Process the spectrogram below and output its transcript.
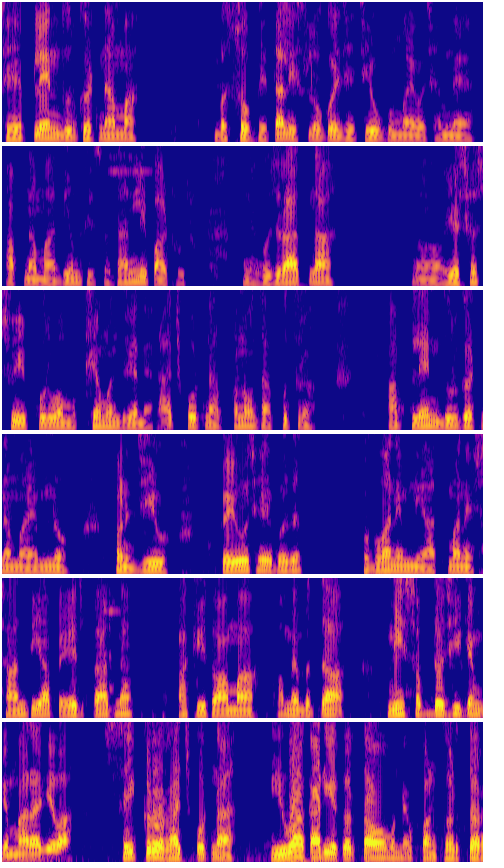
જે પ્લેન દુર્ઘટનામાં બસો બેતાલીસ લોકોએ જે જીવ ગુમાવ્યો છે, એમને આપના માધ્યમથી શ્રદ્ધાંજલિ પાઠવું છું. અને ગુજરાતના યશસ્વી પૂર્વ મુખ્યમંત્રી અને રાજકોટના પનોતા પુત્ર આ પ્લેન દુર્ઘટનામાં એમનો પણ જીવ ગયો છે એ બધા. ભગવાન એમની આત્માને શાંતિ આપે એ જ પ્રાર્થના. બાકી તો આમાં અમે બધા નિશબ્દ છીએ, કેમ કે મારા જેવા સેંકડો રાજકોટના યુવા કાર્યકર્તાઓને પણ ઘડતર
